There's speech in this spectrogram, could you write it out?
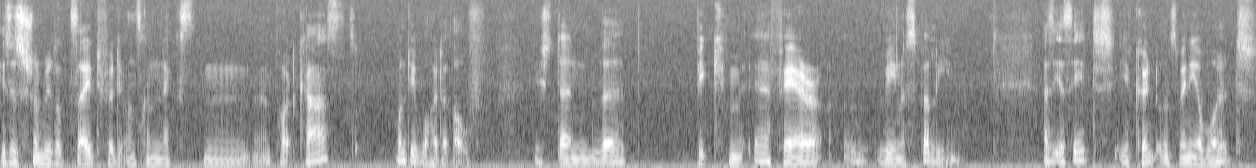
ist es schon wieder Zeit für die, unseren nächsten äh, Podcast und die Woche darauf ist dann The Big äh, Fair Venus Berlin. Also ihr seht, ihr könnt uns, wenn ihr wollt,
